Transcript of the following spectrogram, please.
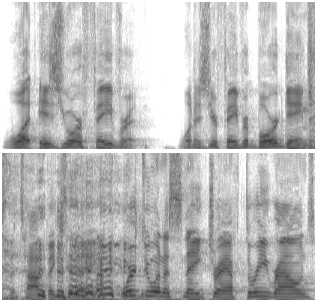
what is your favorite? What is your favorite board game? Is the topic today. we're doing a snake draft, three rounds,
